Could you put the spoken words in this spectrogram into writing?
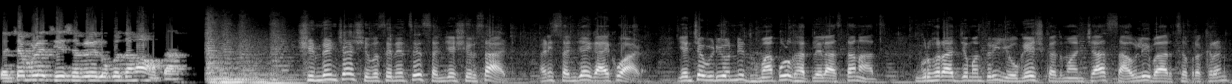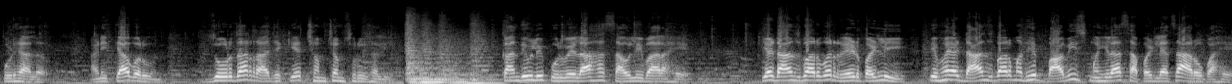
त्याच्यामुळेच हे सगळे लोक जमा होतात. शिंदेच्या शिवसेनेचे संजय शिरसाट आणि संजय गायकवाड यांच्या व्हिडिओंनी धुमाकूळ घातलेला असतानाच गृहराज्यमंत्री योगेश कदमांच्या सावली बारचं प्रकरण पुढे आलं आणि त्यावरून जोरदार राजकीय छमछम सुरू झाली. कांदिवली पूर्वेला हा सावली बार आहे. या डान्स बारवर रेड पडली तेव्हा या डान्स बारमध्ये बावीस महिला सापडल्याचा आरोप आहे.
